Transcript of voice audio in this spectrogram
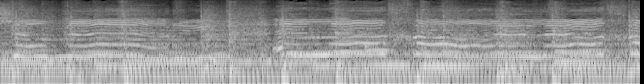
הישמרי, אליך, אליך.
